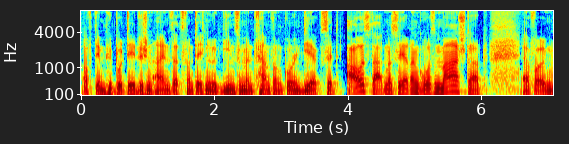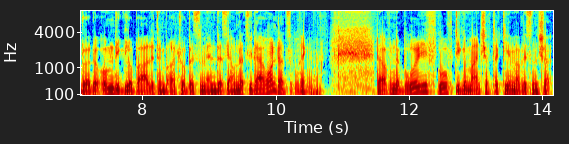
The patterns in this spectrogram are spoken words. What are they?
auf dem hypothetischen Einsatz von Technologien zum Entfernen von Kohlendioxid aus der Atmosphäre in großem Maßstab erfolgen würde, um die globale Temperatur bis zum Ende des Jahrhunderts wieder herunterzubringen. Der offene Brief ruft die Gemeinschaft der, Klimawissenschaft,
